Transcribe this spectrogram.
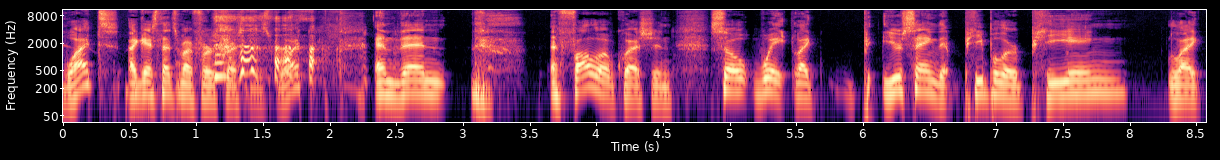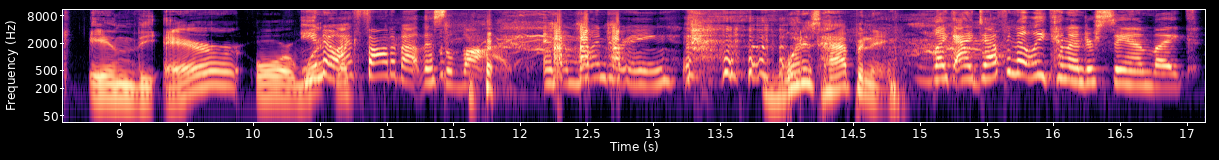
what? I guess that's my first question is what? And then a follow-up question. So wait, like p- you're saying that people are peeing like in the air or what? you know, like, I've thought about this a lot, and I'm wondering. what is happening? like I definitely can understand like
